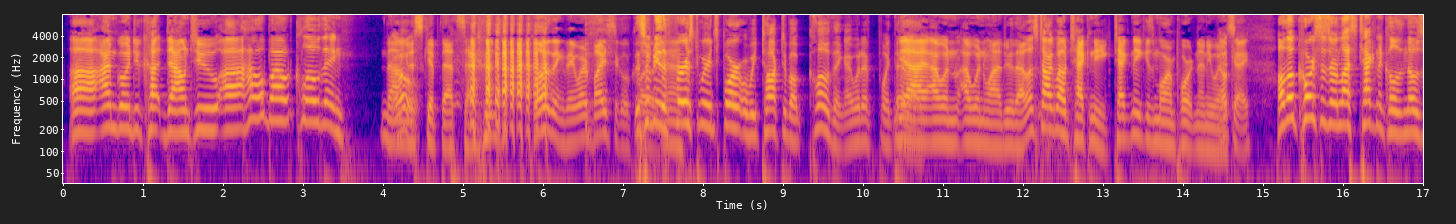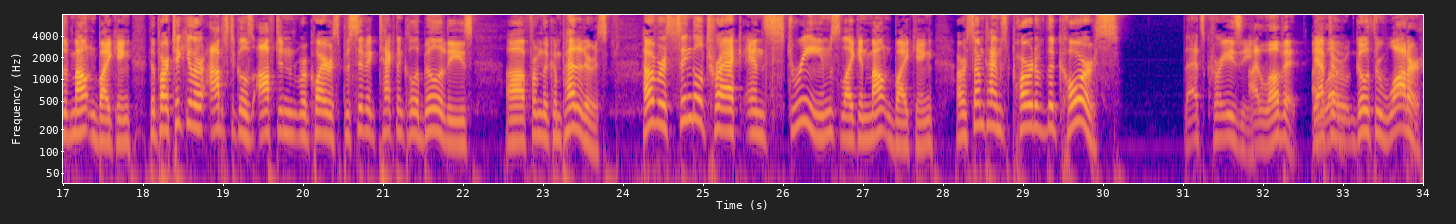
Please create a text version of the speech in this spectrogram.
uh, I'm going to cut down to uh, how about clothing? No, I'm Oh. gonna skip that segment. clothing. They wear bicycle clothes. This would be the Yeah. first weird sport where we talked about clothing. I would have to point that yeah, I. I wouldn't. I wouldn't want to do that. Let's talk about technique. Technique is more important, anyways. Okay. Although courses are less technical than those of mountain biking, the particular obstacles often require specific technical abilities uh, from the competitors. However, single track and streams, like in mountain biking, are sometimes part of the course. That's crazy. I love it. you I have to it. go through water.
